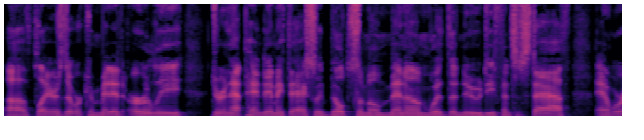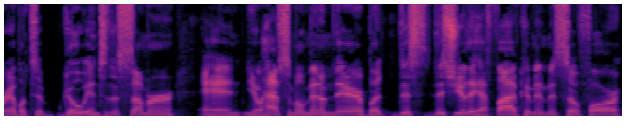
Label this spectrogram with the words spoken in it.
of players that were committed early during that pandemic. They actually built some momentum with the new defensive staff and were able to go into the summer and you know have some momentum there. But this this year they have five commitments so far.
